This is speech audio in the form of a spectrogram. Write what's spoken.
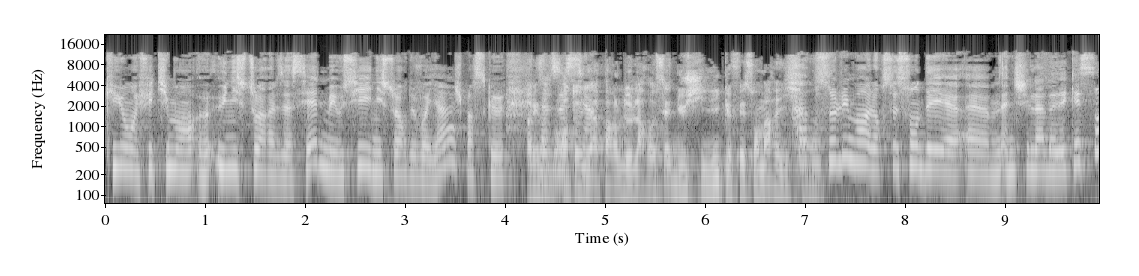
qui ont effectivement euh, une histoire alsacienne, mais aussi une histoire de voyage parce que. Par exemple, Antonia parle de la recette du Chili que fait son mari. Absolument. Alors ce sont des euh, enchiladas de queso.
